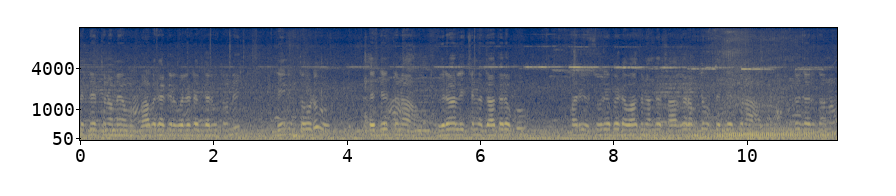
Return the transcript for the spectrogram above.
పెద్ద ఎత్తున మేము బాబా దగ్గరికి వెళ్ళడం జరుగుతుంది. దీనికి తోడు పెద్ద ఎత్తున విరాళిచ్చిన ఇచ్చిన దాతలకు మరియు సూర్యాపేట వాసులందరి సహకారంతో పెద్ద ఎత్తున ముందు జరుగుతున్నాం.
